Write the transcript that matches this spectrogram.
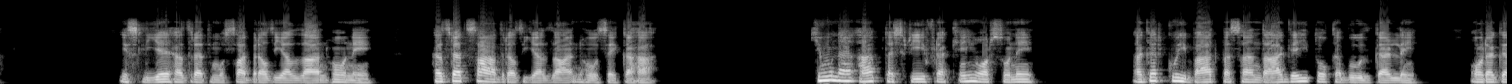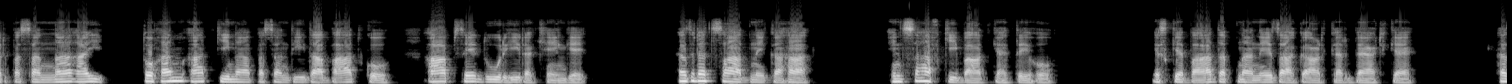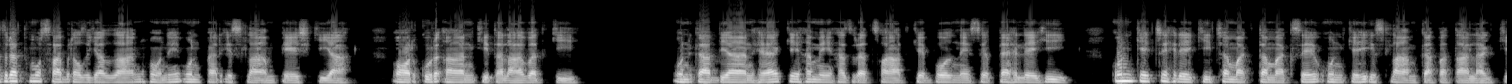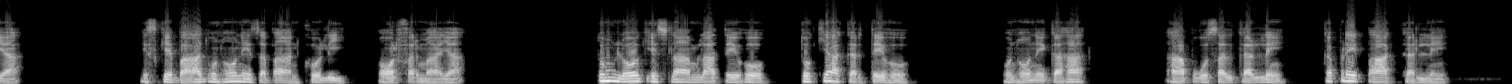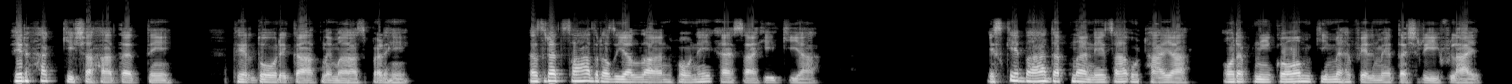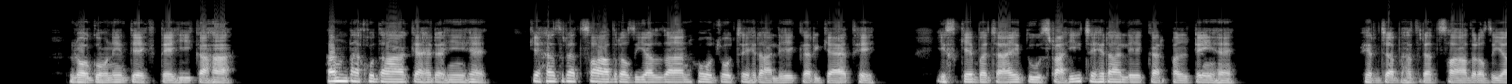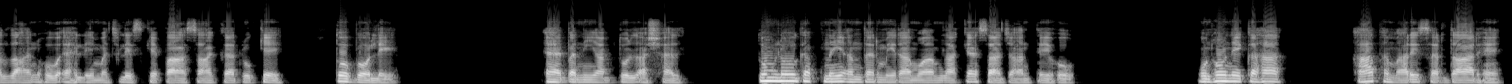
اس لیے حضرت مصعب رضی اللہ عنہ نے حضرت سعد رضی اللہ عنہ سے کہا، کیوں نہ آپ تشریف رکھیں اور سنیں۔ اگر کوئی بات پسند آ گئی تو قبول کر لیں، اور اگر پسند نہ آئی تو ہم آپ کی ناپسندیدہ بات کو آپ سے دور ہی رکھیں گے۔ حضرت سعد نے کہا انصاف کی بات کہتے ہو۔ اس کے بعد اپنا نیزہ گاڑ کر بیٹھ گئے۔ حضرت مصعب رضی اللہ عنہ نے ان پر اسلام پیش کیا اور قرآن کی تلاوت کی۔ ان کا بیان ہے کہ ہمیں حضرت سعد کے بولنے سے پہلے ہی ان کے چہرے کی چمک تمک سے ان کے اسلام کا پتہ لگ گیا۔ اس کے بعد انہوں نے زبان کھولی اور فرمایا، تم لوگ اسلام لاتے ہو تو کیا کرتے ہو؟ انہوں نے کہا، آپ غسل کر لیں، کپڑے پاک کر لیں، پھر حق کی شہادت دیں، پھر دو رکعت نماز پڑھیں۔ حضرت سعد رضی اللہ عنہ نے ایسا ہی کیا۔ اس کے بعد اپنا نیزہ اٹھایا اور اپنی قوم کی محفل میں تشریف لائے۔ لوگوں نے دیکھتے ہی کہا، ہم بخدا کہہ رہے ہیں کہ حضرت سعد رضی اللہ عنہ جو چہرہ لے کر گئے تھے، اس کے بجائے دوسرا ہی چہرہ لے کر پلٹے ہیں۔ پھر جب حضرت سعد رضی اللہ عنہ اہل مجلس کے پاس آ کر رکے تو بولے، اے بنی عبد الاشل تم لوگ اپنے اندر میرا معاملہ کیسا جانتے ہو؟ انہوں نے کہا، آپ ہمارے سردار ہیں،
